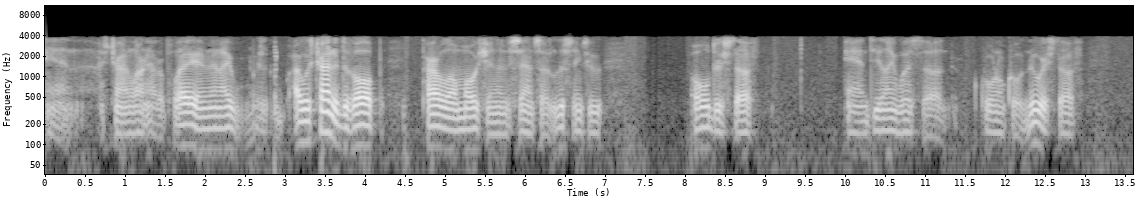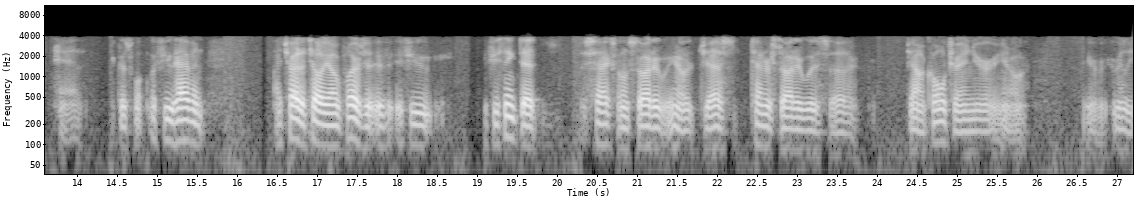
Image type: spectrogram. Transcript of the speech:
and I was trying to learn how to play. And then I was I was trying to develop parallel motion in a sense of listening to older stuff and dealing with uh, quote unquote newer stuff. And because if you haven't, I try to tell young players if if you if you think that saxophone started, you know, jazz tenor started with uh, John Coltrane, you're you know you're really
